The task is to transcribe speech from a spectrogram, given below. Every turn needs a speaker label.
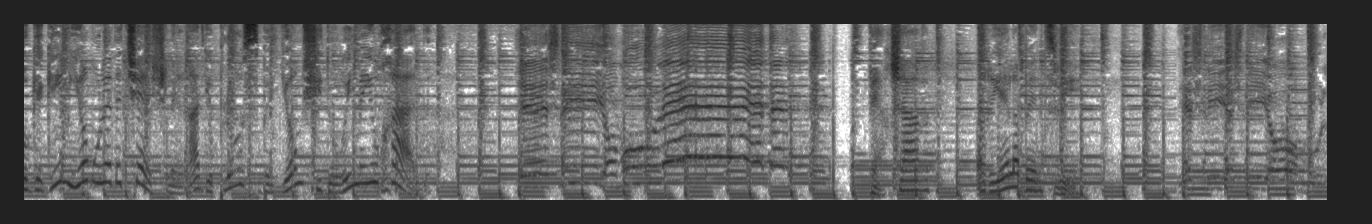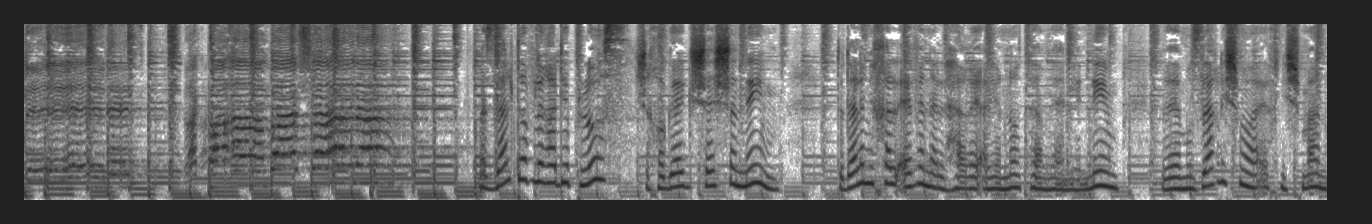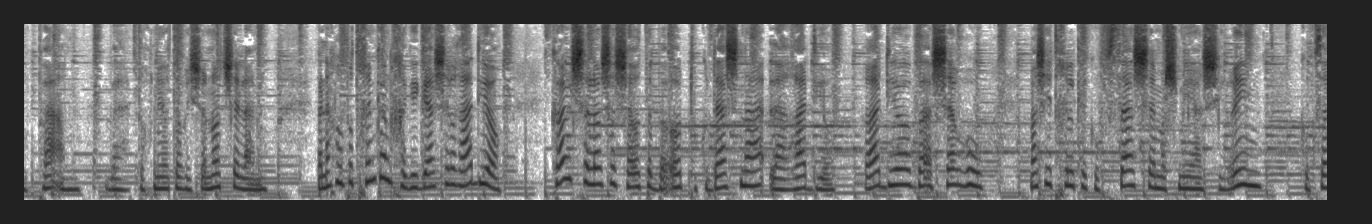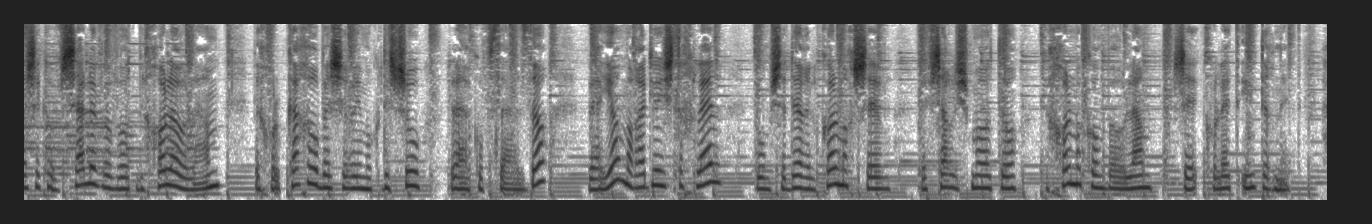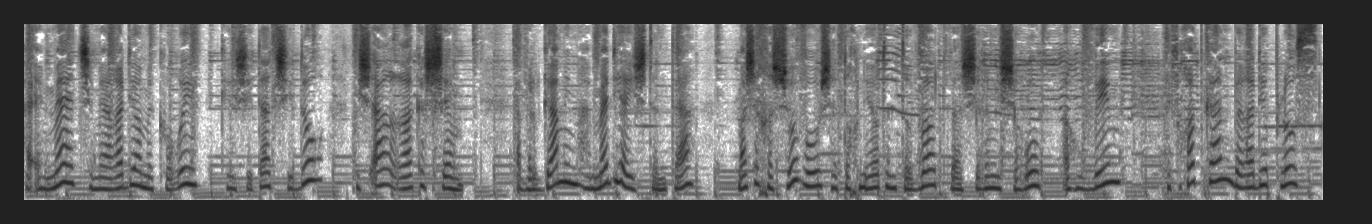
Speaker 1: חוגגים יום הולדת 6 לרדיו פלוס ביום שידורי מיוחד.
Speaker 2: יש לי יום הולדת.
Speaker 1: ועכשיו, אריאלה בן צבי.
Speaker 2: יש לי, יש לי יום הולדת, רק פעם בשנה.
Speaker 3: מזל טוב לרדיו פלוס, שחוגג שש שנים. תודה למיכל אבן על הראיונות המעניינים, ומוזר לשמוע איך נשמענו פעם בתוכניות הראשונות שלנו. ואנחנו פותחים כאן חגיגה של רדיו. כל שלוש השעות הבאות תוקדשנה לרדיו, רדיו באשר הוא. מה שהתחיל כקופסה שמשמיעה שירים, קופסה שכבשה לבבות בכל העולם, וכל כך הרבה שירים הוקדשו לקופסה הזו, והיום הרדיו השתכלל והוא משדר אל כל מחשב, ואפשר לשמוע אותו בכל מקום בעולם שקולט אינטרנט. האמת שמהרדיו המקורי, כשיטת שידור, נשאר רק השם. אבל גם אם המדיה השתנתה, מה שחשוב הוא שהתוכניות הן טובות והשירים נשארו אהובים, לפחות כאן ברדיו פלוס.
